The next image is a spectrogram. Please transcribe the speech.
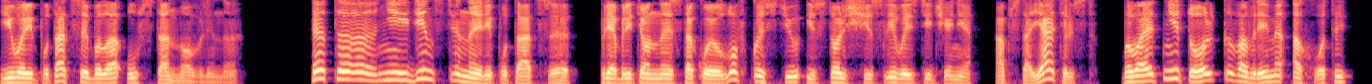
его репутация была установлена. Это не единственная репутация, приобретенная с такой ловкостью и столь счастливое стечение обстоятельств, бывает не только во время охоты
